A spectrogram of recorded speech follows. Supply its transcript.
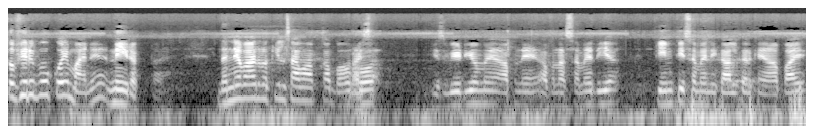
तो फिर वो कोई मायने नहीं रखता है। धन्यवाद वकील साहब आपका बहुत बहुत। इस वीडियो में आपने अपना समय दिया कीमती समय निकाल करके आप आए।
